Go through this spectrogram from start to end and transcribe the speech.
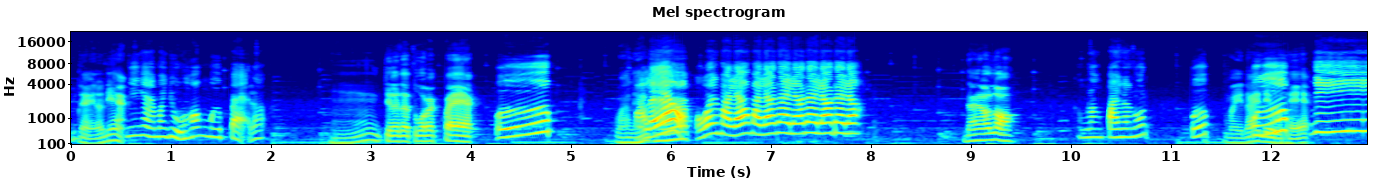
อยู่ไหนแล้วเนี่ย นี่ไงมาอยู่ห้องมือแปะแล้ว อืม เจอแต่ตัวแปลกปุ๊บๆ มาแล้วมาแล้วครับโอ้ยมาแล้วมาแล้วได้แล้วได้แล้วได้แล้วได้แล้วเหรอกำลังไปทางนู้นปุ๊บไม่ได้เร็วปุ๊บแท้นี่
